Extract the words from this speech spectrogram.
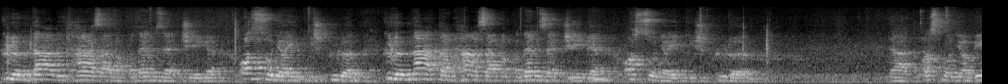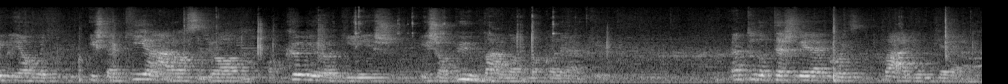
külön Dávid házának a nemzetsége, asszonyaik is külön, külön Nátán házának a nemzetsége, asszonyaik is külön. Tehát azt mondja a Biblia, hogy Isten kiárasztja a könyörgés és a bűnbánatnak a lelkét. Nem tudom testvérek, hogy vágyunk el.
